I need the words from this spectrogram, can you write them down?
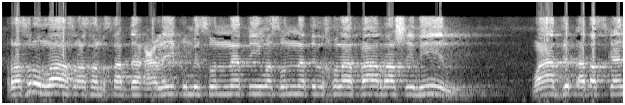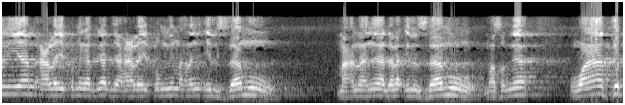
Rasulullah SAW bersabda, "Alaikum bisunnati wa sunnatil khulafa'r rasyidin." Wajib atas kalian alaikum ingat-ingat ya alaikum ini maknanya ilzamu. Maknanya adalah ilzamu. Maksudnya wajib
